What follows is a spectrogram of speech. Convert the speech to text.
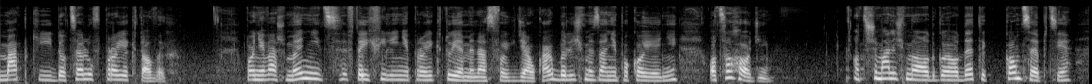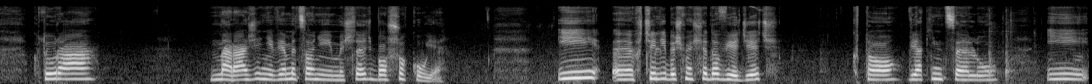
mapki do celów projektowych. Ponieważ my nic w tej chwili nie projektujemy na swoich działkach, byliśmy zaniepokojeni. O co chodzi? Otrzymaliśmy od geodety koncepcję, która na razie nie wiemy, co o niej myśleć, bo szokuje. I e, chcielibyśmy się dowiedzieć, kto, w jakim celu i,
